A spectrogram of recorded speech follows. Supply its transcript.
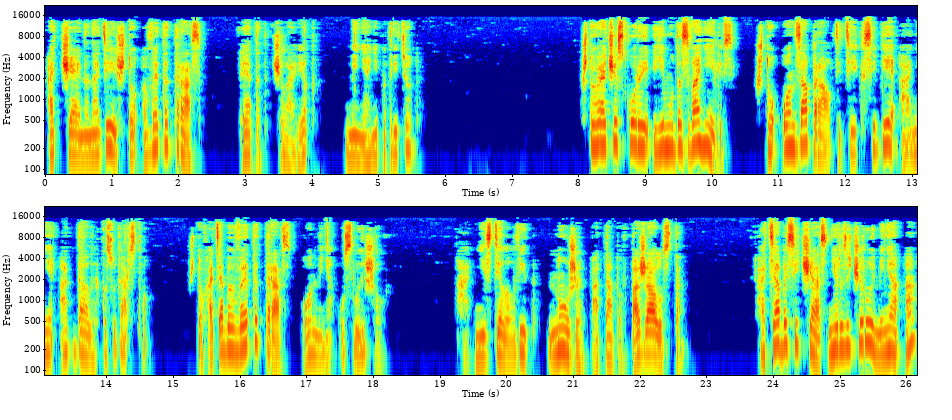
отчаянно надеясь, что в этот раз этот человек меня не подведет. Что врачи скорой ему дозвонились, что он забрал детей к себе, а не отдал их государству, что хотя бы в этот раз он меня услышал, а не сделал вид «Ну же, Потапов, пожалуйста!» Хотя бы сейчас не разочаруй меня, а?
